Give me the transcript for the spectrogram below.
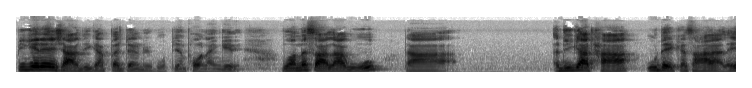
ပြီးခဲ့တဲ့ရာသီက pattern တွေကိုပြန်ဖော်နိုင်ခဲ့တယ်မိုဟာမက်ဆာလာကိုဒါအဓိကထားဥဒိတ်ကစားတာလေ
